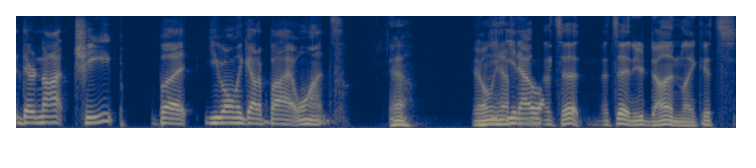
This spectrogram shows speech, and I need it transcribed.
they're not cheap, but you only got to buy it once. Yeah. You only You have to- know- that's it. That's it. You're done. Like it's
